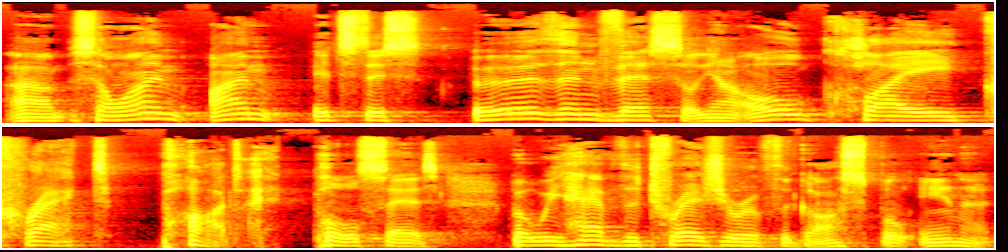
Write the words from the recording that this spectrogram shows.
Um, so I'm, I'm, it's this earthen vessel, you know, old clay cracked pot, Paul says, but we have the treasure of the gospel in it.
